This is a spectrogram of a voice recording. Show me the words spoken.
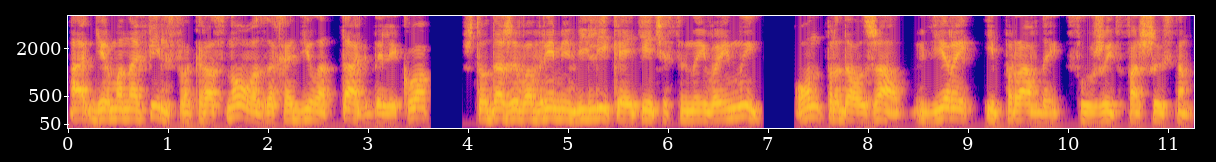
А германофильство Краснова заходило так далеко, что даже во время Великой Отечественной войны он продолжал верой и правдой служить фашистам.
